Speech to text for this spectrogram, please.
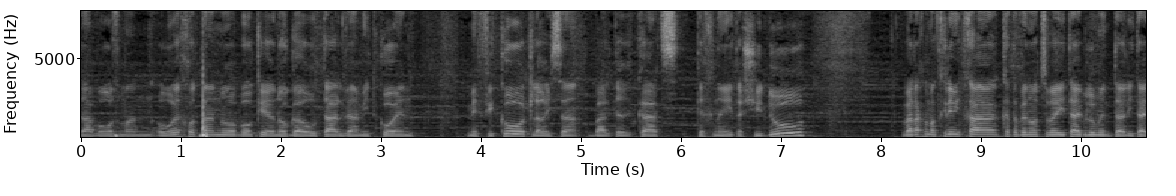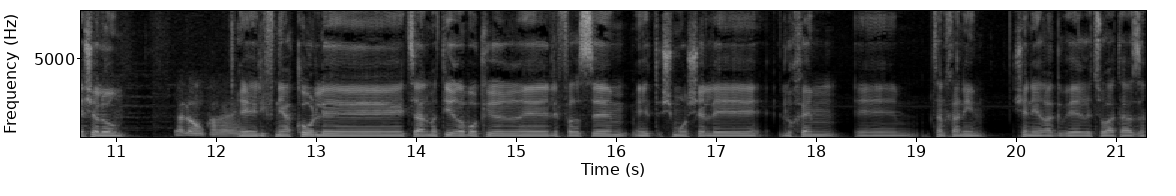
דב רוזמן עורך אותנו הבוקר, נוגה אורטל ועמית כהן מפיקות, לריסה בלטר כץ, טכנאית השידור. ואנחנו מתחילים איתך, כתבנו הצבאי איתי בלומנטל, איתי שלום. שלום חברים. אה, לפני הכל אה, צה"ל מתיר הבוקר אה, לפרסם את שמו של לוחם צנחנים שנהרג ברצועת עזה.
